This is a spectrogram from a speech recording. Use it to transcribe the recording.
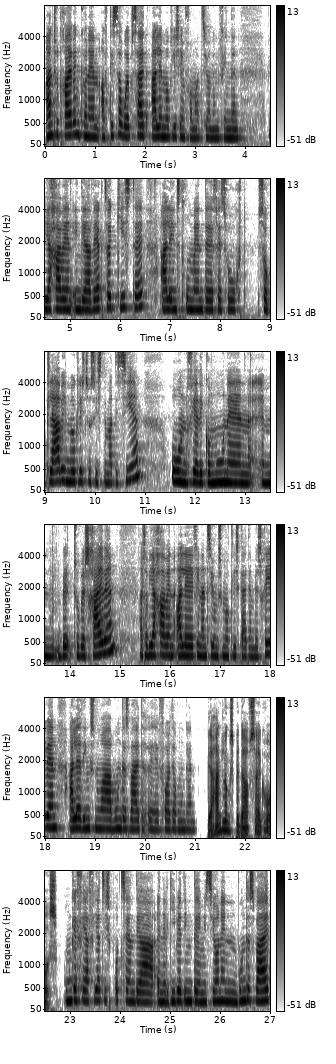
anzutreiben, können auf dieser Website alle möglichen Informationen finden. Wir haben in der Werkzeugkiste alle Instrumente versucht, so klar wie möglich zu systematisieren und für die Kommunen ähm, be zu beschreiben. Also wir haben alle Finanzierungsmöglichkeiten beschrieben, allerdings nur bundesweit äh, Forderungen. Der Handlungsbedarf sei groß. Ungefähr 40 Prozent der energiebedingten Emissionen bundesweit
